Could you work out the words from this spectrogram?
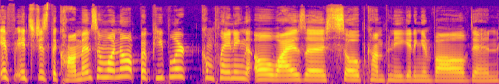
if it's just the comments and whatnot, but people are complaining that oh, why is a soap company getting involved and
